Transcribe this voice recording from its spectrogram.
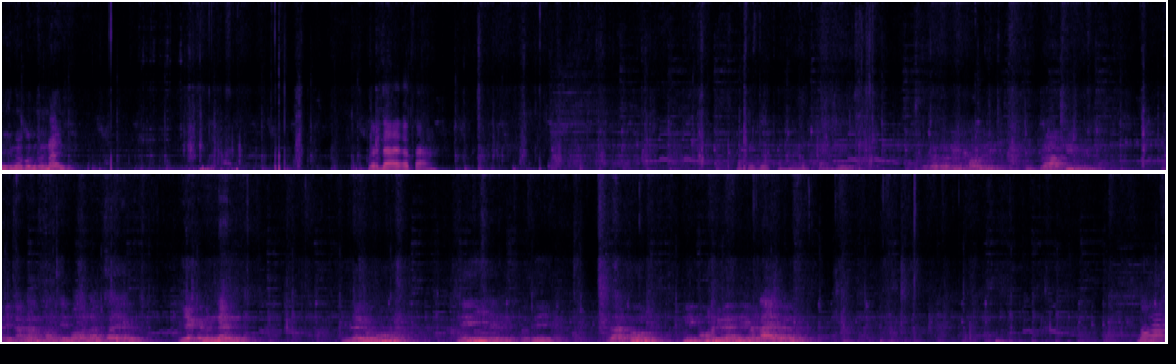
นี่มาเบิ่งทางในเปิดได้เหรอตาเข้าไปดูข้างในกันแล้วก็ที่เขาที่ติดกราฟที่ในอันนั้นทำเห็นว่าอันนั้นใส่ให้มันเรียกให้มันแน่นอยู่ในมะพูเทนี้เลยประเภทสาดปูนนี่ปูนเหลือนี่มันได้เพิ่มว้า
